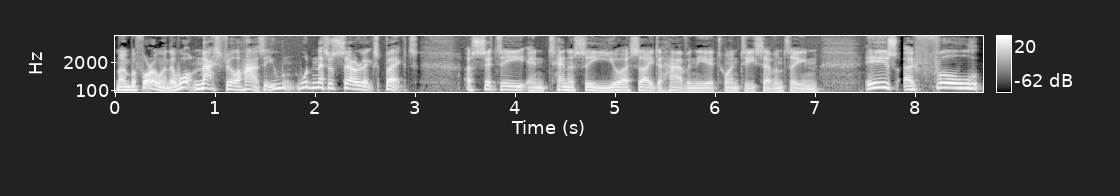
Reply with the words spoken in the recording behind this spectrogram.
known before I went there what Nashville has. You wouldn't necessarily expect a city in Tennessee, USA, to have in the year 2017 is a full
